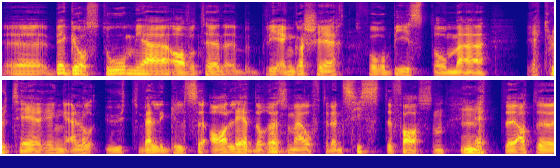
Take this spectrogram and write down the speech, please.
eh, begge oss to vi er av og til blir engasjert for å bistå med rekruttering eller utvelgelse av ledere, som er ofte den siste fasen mm. etter at eh,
